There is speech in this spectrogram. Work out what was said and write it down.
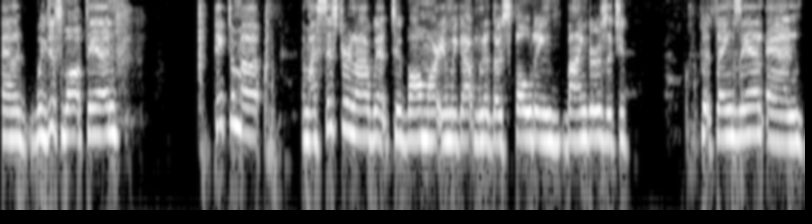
And we just walked in, picked them up, and my sister and I went to Walmart and we got one of those folding binders that you put things in, and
